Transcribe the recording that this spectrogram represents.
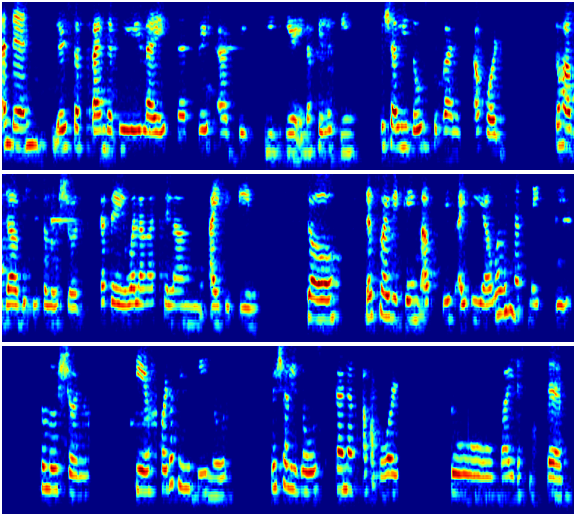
And then there's a time that we realized that there's a big need here in the Philippines, especially those who can afford to have the business solution kasi wala nga silang IT team. So that's why we came up with this idea, why not make this solution here for the Filipinos, especially those cannot afford to buy the system.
